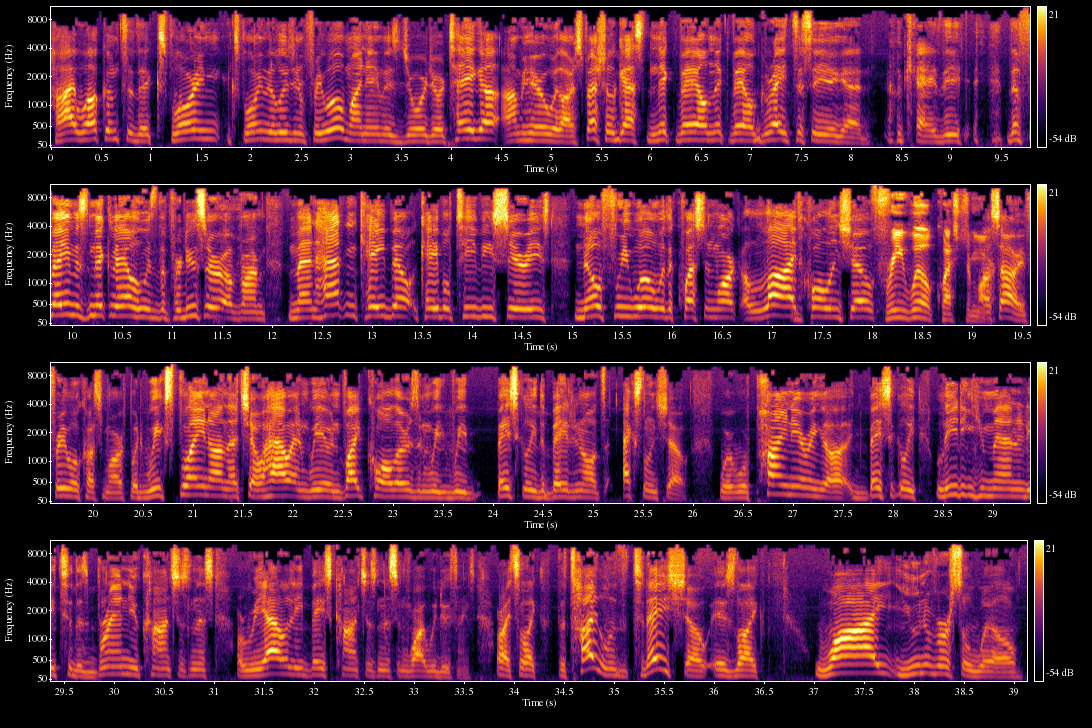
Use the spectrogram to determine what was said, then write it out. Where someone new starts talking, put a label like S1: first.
S1: Hi, welcome to the Exploring Exploring the Illusion of Free Will. My name is George Ortega. I'm here with our special guest, Nick Vale. Nick Vale, great to see you again. Okay, the the famous Nick Vale, who is the producer of our Manhattan cable cable TV series No Free Will with a question mark, a live call-in show.
S2: Free will question oh, mark.
S1: Oh, sorry, Free Will question mark. But we explain on that show how, and we invite callers, and we we basically debate and all. It's an excellent show. We're, we're pioneering, uh, basically leading humanity to this brand new consciousness, a reality based consciousness, and why we do things. All right, so like the title of the, today's show is like why universal will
